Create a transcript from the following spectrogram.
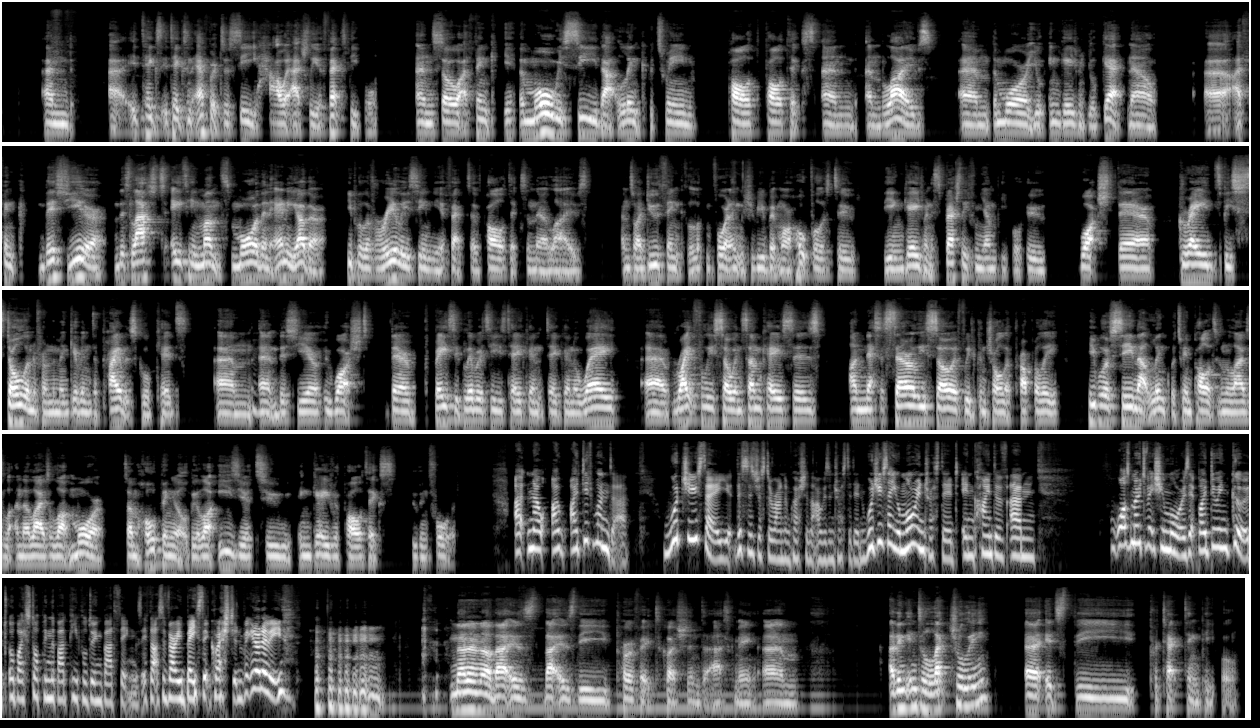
and uh, it takes it takes an effort to see how it actually affects people. And so I think if the more we see that link between pol- politics and and lives, um, the more you engagement you'll get. Now, uh, I think this year, this last eighteen months, more than any other, people have really seen the effects of politics in their lives. And so I do think, looking forward, I think we should be a bit more hopeful as to the engagement, especially from young people who watched their grades be stolen from them and given to private school kids um, mm-hmm. and this year who watched their basic liberties taken taken away, uh, rightfully so in some cases, unnecessarily so if we'd control it properly. People have seen that link between politics and their lives and their lives a lot more. So I'm hoping it'll be a lot easier to engage with politics moving forward. Uh, now, I, I did wonder would you say this is just a random question that I was interested in? Would you say you're more interested in kind of um, what motivates you more? Is it by doing good or by stopping the bad people doing bad things? If that's a very basic question, but you know what I mean. no, no, no. That is that is the perfect question to ask me. Um, I think intellectually, uh, it's the protecting people.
